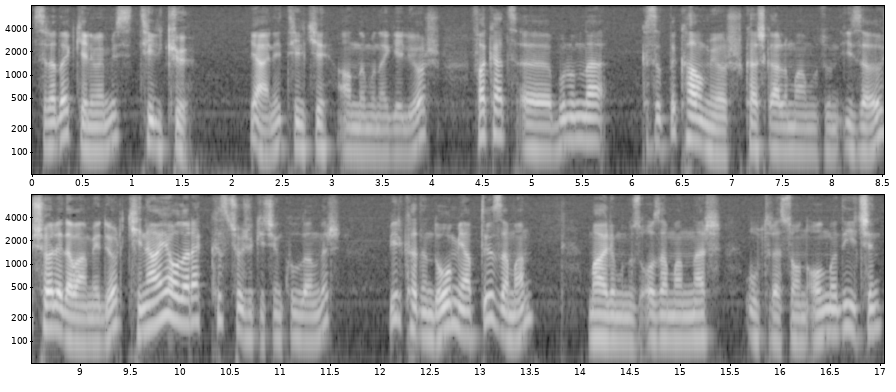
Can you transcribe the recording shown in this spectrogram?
Sırada kelimemiz tilkü. Yani tilki anlamına geliyor. Fakat e, bununla kısıtlı kalmıyor Kaşgarlı Mahmut'un izahı. Şöyle devam ediyor. Kinaye olarak kız çocuk için kullanılır. Bir kadın doğum yaptığı zaman malumunuz o zamanlar ultrason olmadığı için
